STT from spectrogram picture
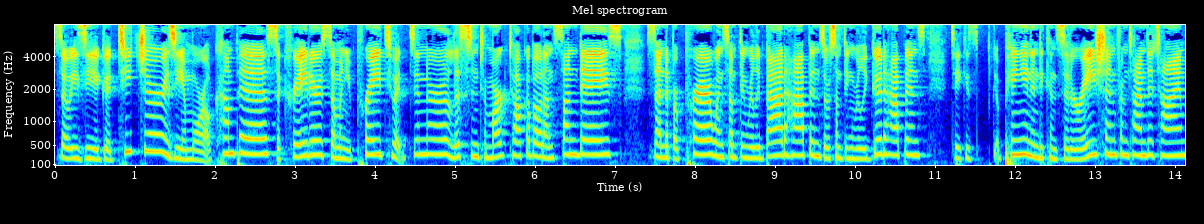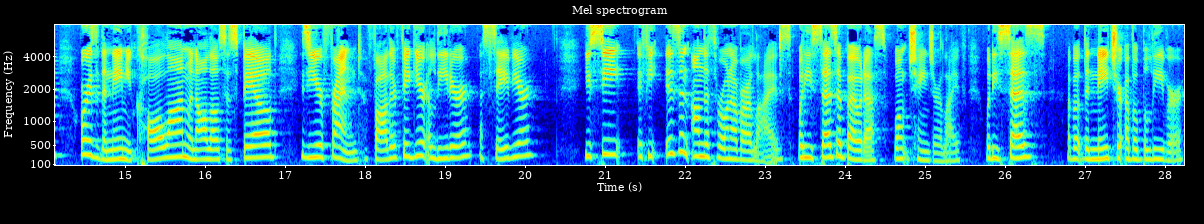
So, is he a good teacher? Is he a moral compass, a creator, someone you pray to at dinner, listen to Mark talk about on Sundays, send up a prayer when something really bad happens or something really good happens, take his opinion into consideration from time to time? Or is it the name you call on when all else has failed? Is he your friend, a father figure, a leader, a savior? You see, if he isn't on the throne of our lives, what he says about us won't change our life. What he says about the nature of a believer,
